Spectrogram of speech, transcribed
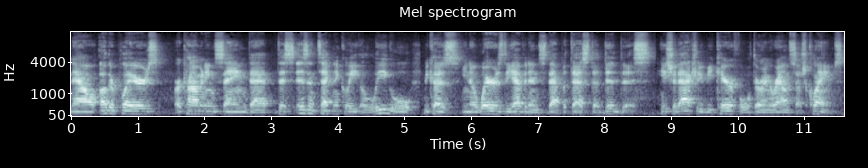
Now, other players are commenting saying that this isn't technically illegal because, you know, where is the evidence that Bethesda did this? He should actually be careful throwing around such claims.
